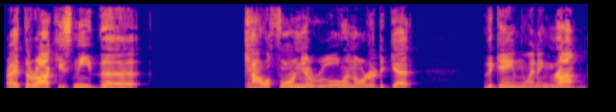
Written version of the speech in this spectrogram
right? The Rockies need the California rule in order to get the game winning run.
